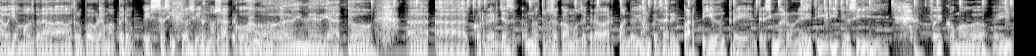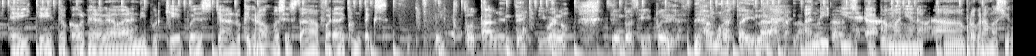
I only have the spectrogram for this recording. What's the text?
habíamos grabado otro programa, pero esta situación nos sacó de inmediato a, correr. Ya nosotros acabamos de grabar cuando iba a empezar el partido entre, entre Cimarrones y Tigrillos y fue como, hey, que toca volver a grabar, Andy, porque pues ya lo que grabamos está fuera de contexto. Totalmente. Y bueno, siendo así, pues dejamos hasta ahí la... Andy, ¿y será mañana habrá programación?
